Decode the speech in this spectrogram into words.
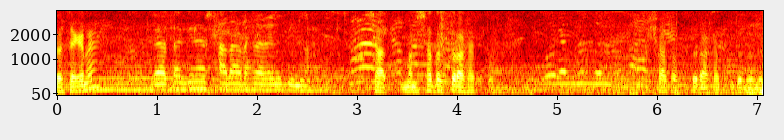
বেচা কেনা বেচা কিনা সাত আট হাজার হলে দিন হয়। সাত মানে সাতাত্তর আটাত্তর। সাতাত্তর আটাত্তর হলে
